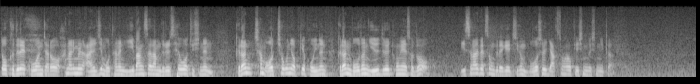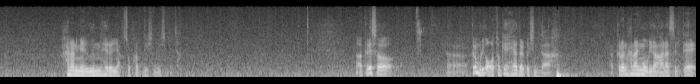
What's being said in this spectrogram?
또 그들의 구원자로 하나님을 알지 못하는 이방 사람들을 세워 주시는 그런 참 어처구니 없게 보이는 그런 모든 일들을 통해서도 이스라엘 백성들에게 지금 무엇을 약속하고 계시는 것입니까? 하나님의 은혜를 약속하고 계시는 것입니다. 아, 그래서 아, 그럼 우리가 어떻게 해야 될 것인가? 아, 그런 하나님을 우리가 알았을 때,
